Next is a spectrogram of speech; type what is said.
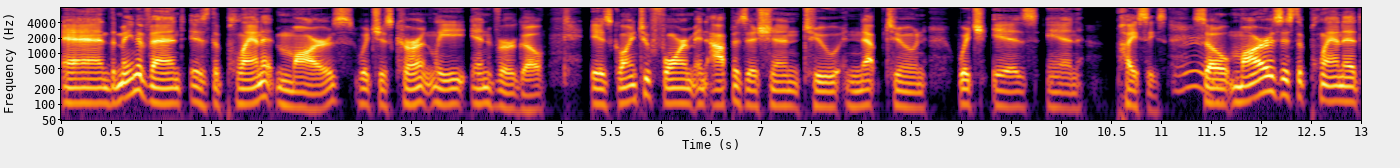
And the main event is the planet Mars, which is currently in Virgo, is going to form in opposition to Neptune, which is in Pisces. Mm. So Mars is the planet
